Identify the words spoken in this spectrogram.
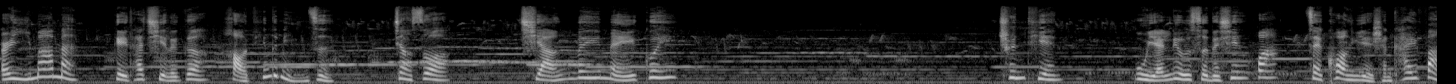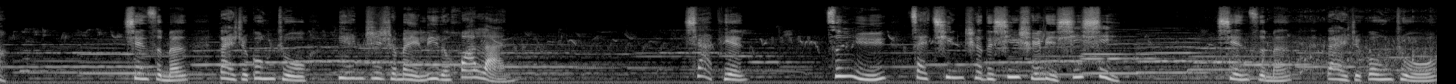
而姨妈们给她起了个好听的名字，叫做蔷薇玫瑰。春天，五颜六色的鲜花在旷野上开放，仙子们带着公主编织着美丽的花篮。夏天。鳟鱼在清澈的溪水里嬉戏，仙子们带着公主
